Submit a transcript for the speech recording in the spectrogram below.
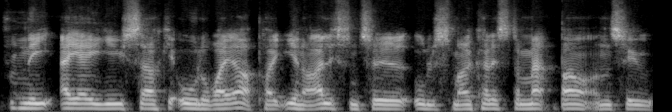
from the aau circuit all the way up. Like you know i listen to all the smoke i listen to matt barnes who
